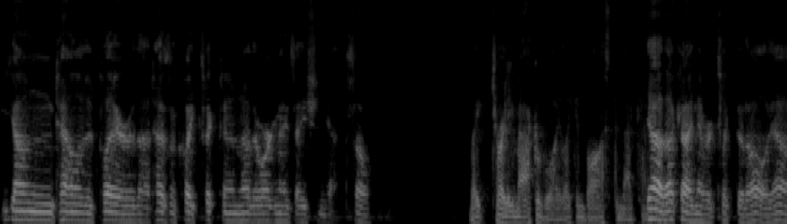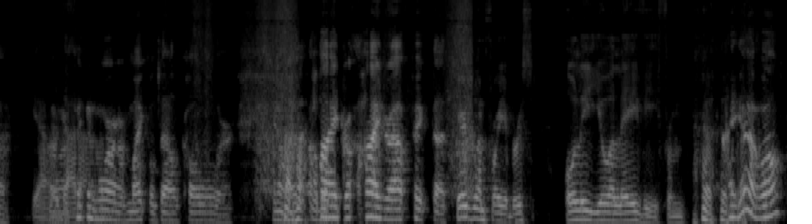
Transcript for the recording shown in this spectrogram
young, talented player that hasn't quite clicked in another organization yet. So like Charlie McAvoy, like in Boston, that kind yeah, of that guy never clicked at all. Yeah. yeah, No, or I'm thinking uh, more of Michael Dal Colle or you know a high dra- high draft pick that Here's one for you, Bruce. Olli Juolevi from yeah well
